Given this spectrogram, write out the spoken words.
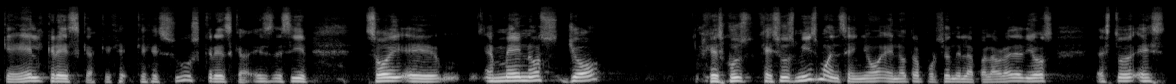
que Él crezca, que, que, Jesús crezca. Es decir, soy menos yo. Jesús, Jesús mismo enseñó en otra porción de la palabra de Dios, esto, es,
